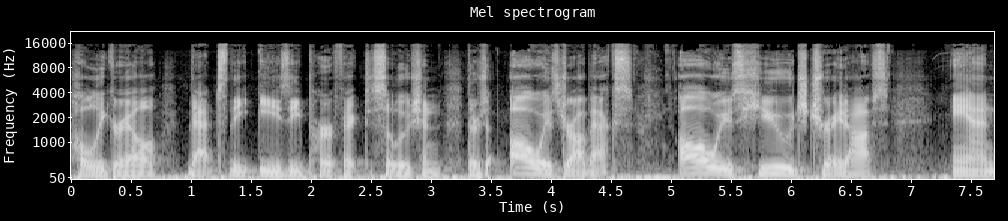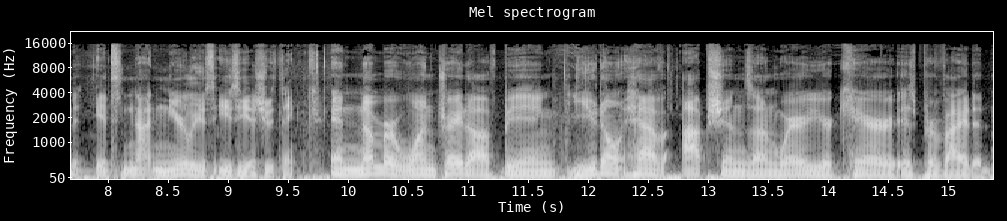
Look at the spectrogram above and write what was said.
holy grail. That's the easy, perfect solution. There's always drawbacks, always huge trade offs and it's not nearly as easy as you think. And number one trade off being you don't have options on where your care is provided.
